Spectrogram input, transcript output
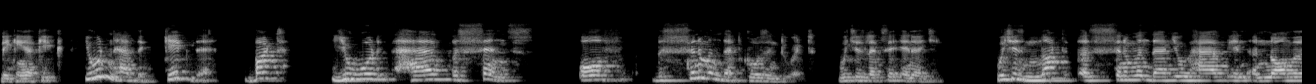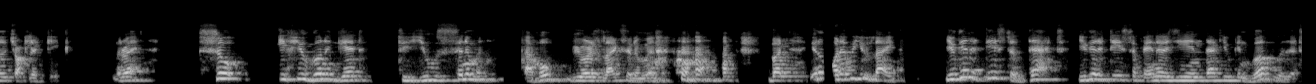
baking a cake you wouldn't have the cake there but you would have a sense of the cinnamon that goes into it which is let's say energy which is not a cinnamon that you have in a normal chocolate cake right? So if you're going to get to use cinnamon i hope viewers like cinnamon but you know whatever you like you get a taste of that. You get a taste of energy and that you can work with it.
